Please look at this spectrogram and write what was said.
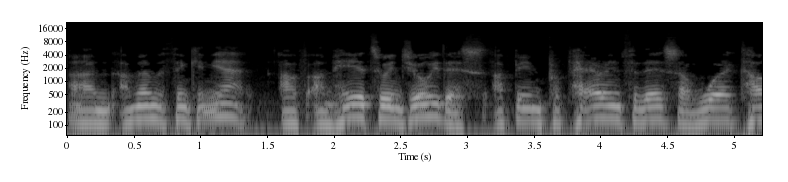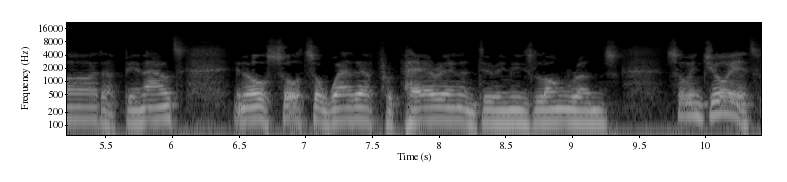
And I remember thinking, "Yeah, i am here to enjoy this. I've been preparing for this. I've worked hard. I've been out in all sorts of weather, preparing and doing these long runs. So enjoy it."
